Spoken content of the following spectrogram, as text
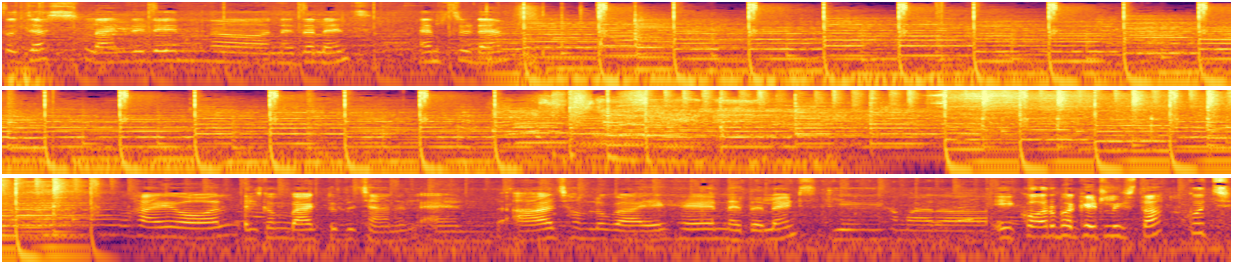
So just landed in uh, Netherlands, Amsterdam. Back to the channel and आज हम लोग आए हैं नेदरलैंड्स ये हमारा एक और बकेट लिस्ट था। कुछ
